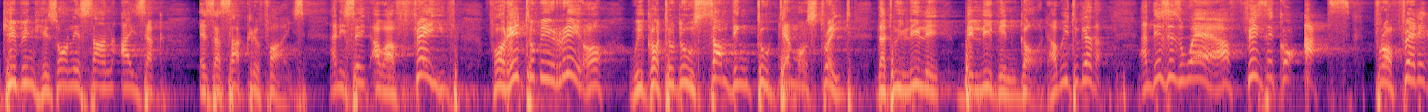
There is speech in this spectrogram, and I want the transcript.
giving his only son Isaac as a sacrifice. And he said, Our faith, for it to be real, we got to do something to demonstrate that we really believe in God. Are we together? And this is where physical acts prophetic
